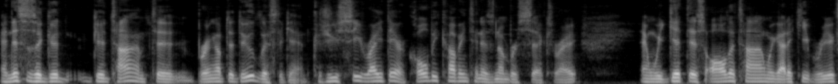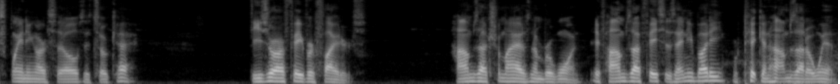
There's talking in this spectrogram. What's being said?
And this is a good good time to bring up the dude list again because you see right there, Colby Covington is number six, right? And we get this all the time. We got to keep re explaining ourselves. It's okay. These are our favorite fighters. Hamza Chimaev is number one. If Hamza faces anybody, we're picking Hamza to win.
